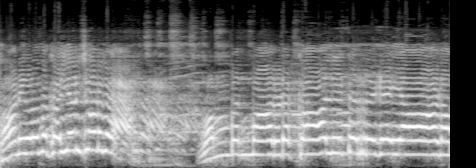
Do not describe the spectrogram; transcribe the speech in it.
കാണികളൊന്ന് കൈയടിച്ചോടുക വമ്പന്മാരുടെ കാലിടറുകയാണ്?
